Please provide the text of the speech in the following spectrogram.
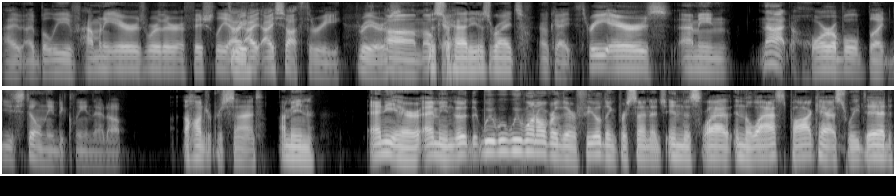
I, I believe how many errors were there officially? Three. I, I, I saw three. Three errors. Um, okay. Mr. Hattie is right. Okay, three errors. I mean, not horrible, but you still need to clean that up. A hundred percent. I mean, any error. I mean, the, the- we we we went over their fielding percentage in this last in the last podcast we did.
